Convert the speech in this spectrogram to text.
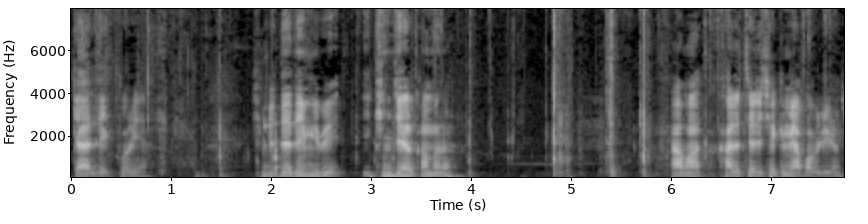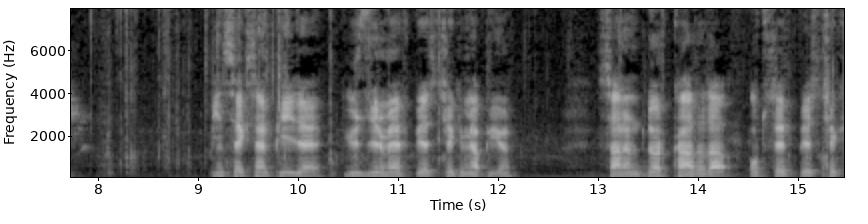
geldik buraya. Şimdi dediğim gibi ikinci el kamera. Ama kaliteli çekim yapabiliyor. 1080p ile 120 fps çekim yapıyor. Sanırım 4K'da da 30 fps çek-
